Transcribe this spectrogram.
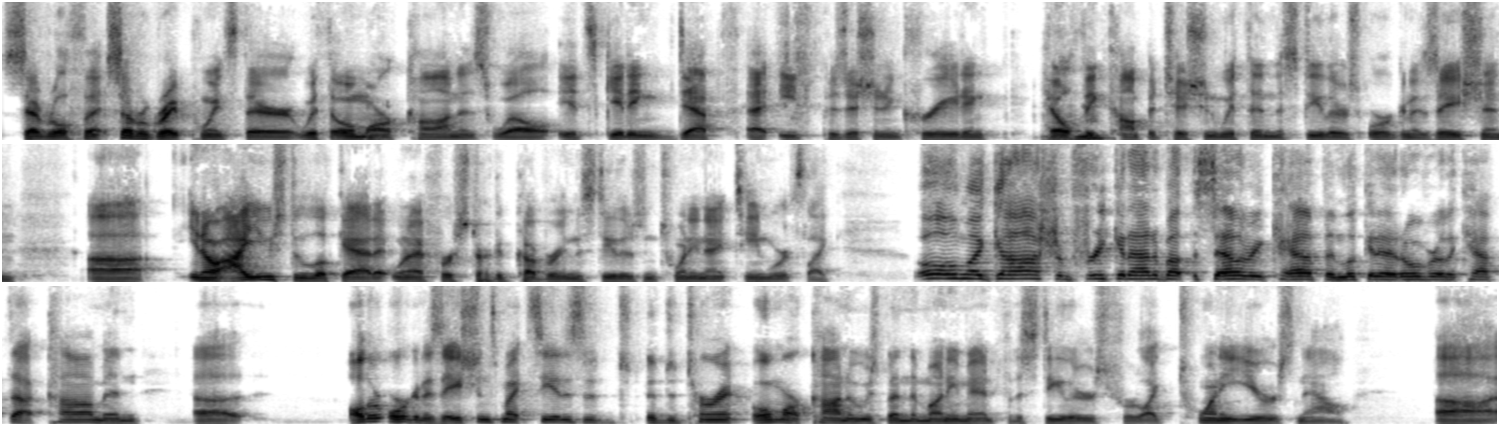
Several th- several great points there with Omar Khan as well. It's getting depth at each position and creating healthy mm-hmm. competition within the Steelers organization. Uh, you know, I used to look at it when I first started covering the Steelers in 2019, where it's like, oh my gosh, I'm freaking out about the salary cap and looking at overthecap.com and uh, other organizations might see it as a, a, deterrent. Omar Khan, who has been the money man for the Steelers for like 20 years now, uh,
